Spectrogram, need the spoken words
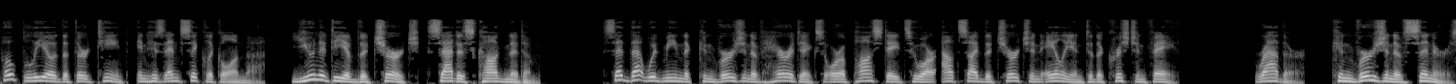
Pope Leo XIII, in his encyclical on the unity of the Church, Satis Cognitum, said that would mean the conversion of heretics or apostates who are outside the Church and alien to the Christian faith. Rather, Conversion of sinners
